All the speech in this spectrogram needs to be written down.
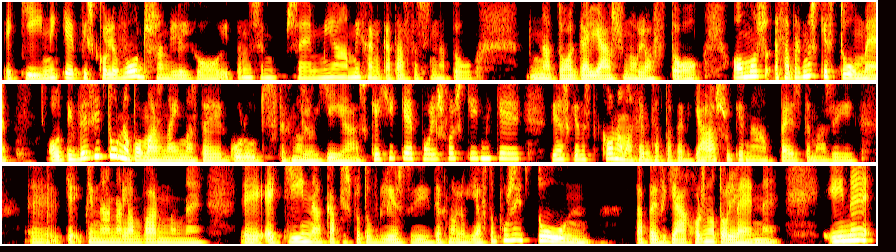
εκείνοι και δυσκολευόντουσαν λίγο, ήταν σε, σε μια αμήχανη κατάσταση να το, να το αγκαλιάσουν όλο αυτό. Όμως θα πρέπει να σκεφτούμε ότι δεν ζητούν από εμάς να είμαστε γκουρού της τεχνολογίας και έχει και πολλές φορές και είναι και διασκεδαστικό να μαθαίνεις από τα παιδιά σου και να παίζετε μαζί ε, και, και να αναλαμβάνουν ε, εκείνα κάποιες πρωτοβουλίες στη τεχνολογία. Αυτό που ζητούν τα παιδιά, χωρίς να το λένε, είναι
